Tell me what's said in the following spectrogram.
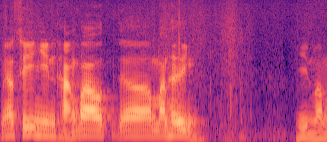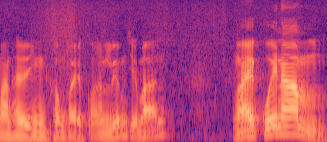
Messi nhìn thẳng vào uh, màn hình. Nhìn vào màn hình Không phải liếm chị Mẫn. Ngày cuối năm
